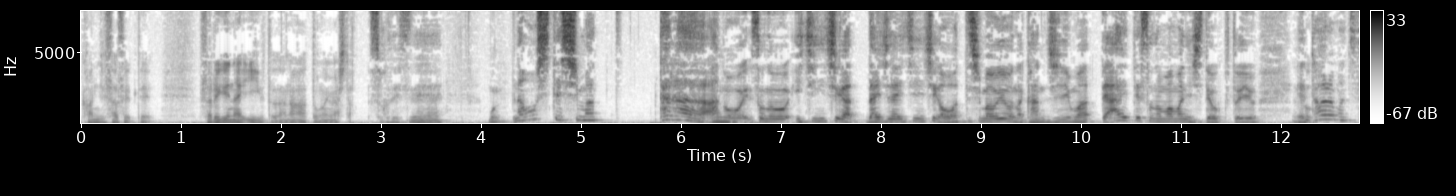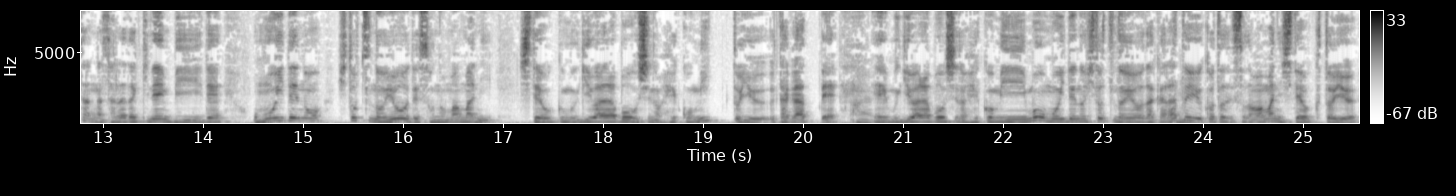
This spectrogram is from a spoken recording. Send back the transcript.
感じさせて、さりげないいい歌だなと思いました。そうですね。もう直してしまっら、あの、その一日が、大事な一日が終わってしまうような感じもあって、あえてそのままにしておくという、え田原町さんがサラダ記念日で、思い出の一つのようでそのままにしておく麦わら帽子のへこみという歌があって、はい、えー、麦わら帽子のへこみも思い出の一つのようだからということで、そのままにしておくという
